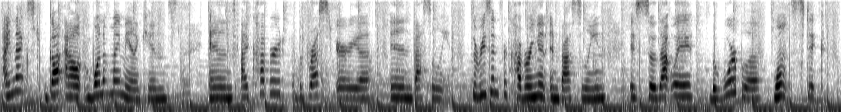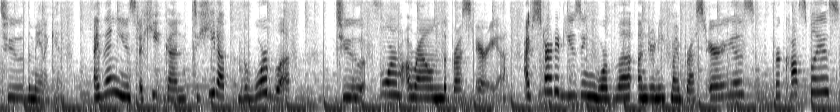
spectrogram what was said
I next got out one of my mannequins and I covered the breast area in Vaseline. The reason for covering it in Vaseline is so that way the Worbla won't stick to the mannequin. I then used a heat gun to heat up the Worbla to form around the breast area. I've started using Worbla underneath my breast areas for cosplays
